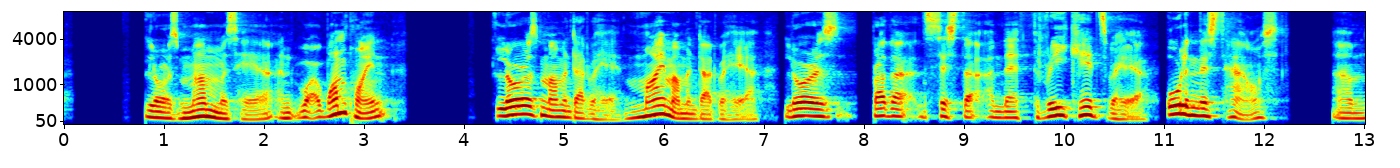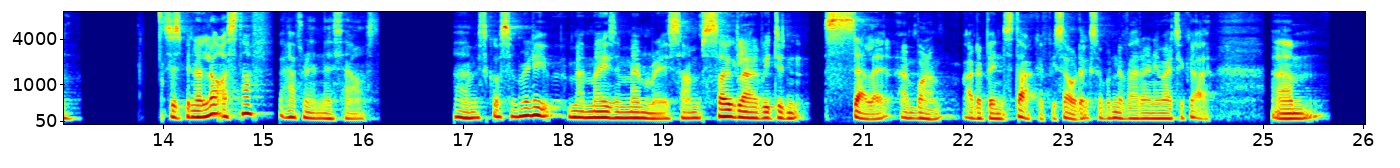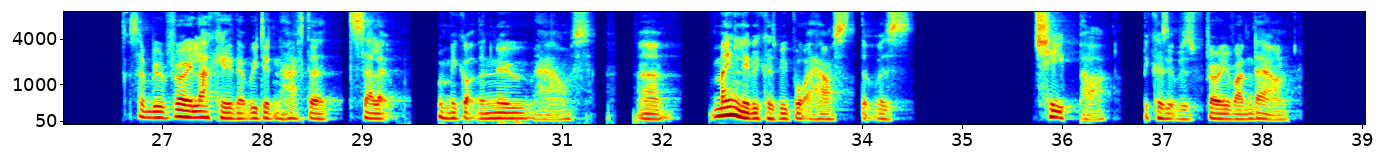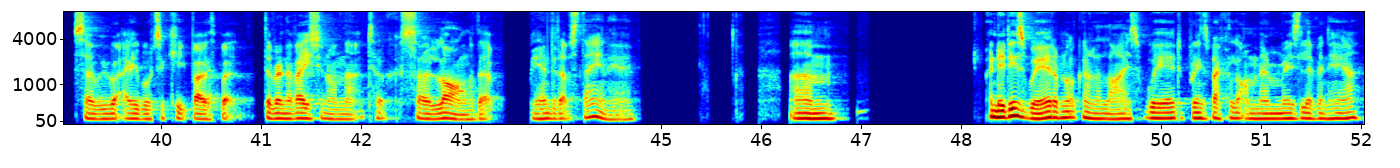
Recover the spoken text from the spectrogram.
Laura's mum was here, and at one point, Laura's mum and dad were here. My mum and dad were here. Laura's brother and sister and their three kids were here, all in this house. Um, so there's been a lot of stuff happening in this house. Um, it's got some really amazing memories. So I'm so glad we didn't sell it. And well, I'd have been stuck if we sold it because I wouldn't have had anywhere to go. Um, so we were very lucky that we didn't have to sell it when we got the new house, uh, mainly because we bought a house that was cheaper because it was very run down. So we were able to keep both, but the renovation on that took so long that we ended up staying here. Um, and it is weird. I'm not going to lie. It's weird. It brings back a lot of memories living here.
